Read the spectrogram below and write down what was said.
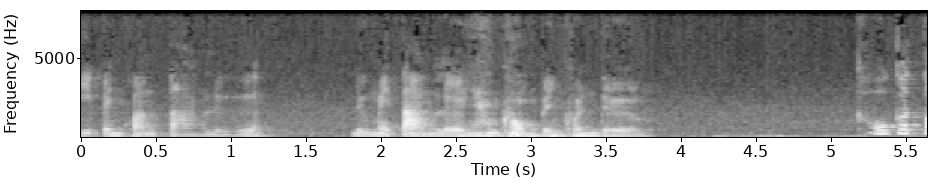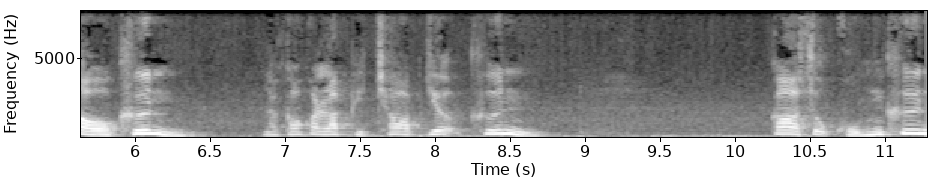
ที่เป็นความต่างหรือ หรือไม่ต่างเลยยังคงเป็นคนเดิมเขาก็โตขึ้น แล้วเขาก็รับผิดชอบเยอะขึ้น ก็สุขุมขึ้น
